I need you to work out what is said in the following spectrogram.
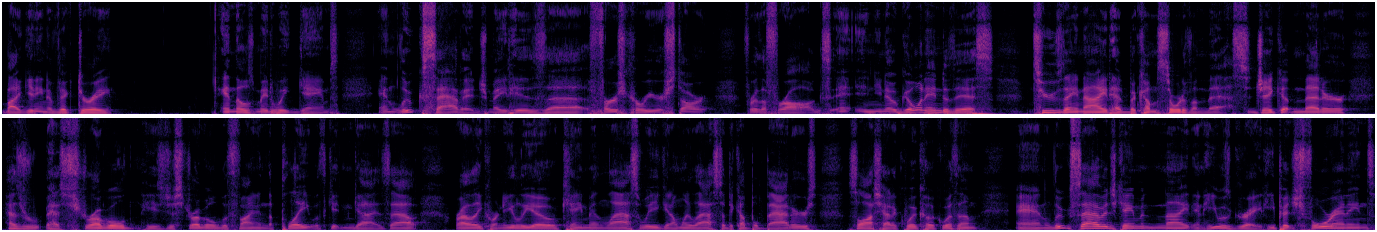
by getting a victory in those midweek games and Luke Savage made his uh, first career start for the Frogs. And, and, you know, going into this, Tuesday night had become sort of a mess. Jacob Meador has has struggled. He's just struggled with finding the plate, with getting guys out. Riley Cornelio came in last week and only lasted a couple batters. Saarloos had a quick hook with him. And Luke Savage came in tonight, and he was great. He pitched four innings.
